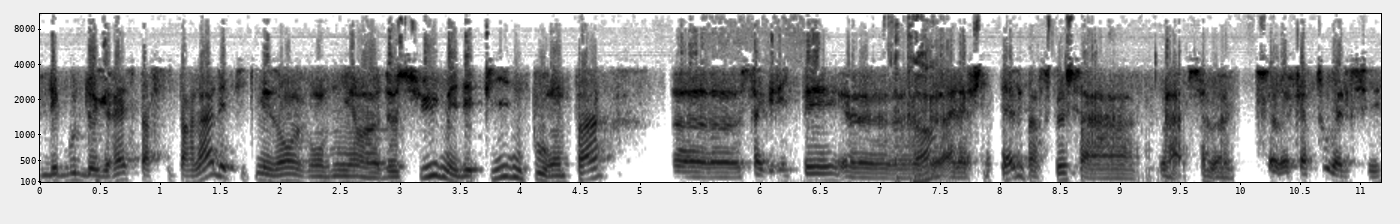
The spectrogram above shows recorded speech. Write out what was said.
les bouts de graisse par-ci par-là, les petites mésanges vont venir euh, dessus, mais les pies ne pourront pas euh, s'agripper euh, à la ficelle parce que ça, voilà, ça, va, ça va faire tout valser.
